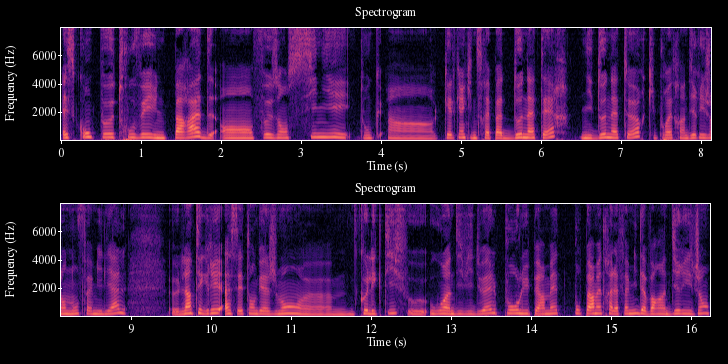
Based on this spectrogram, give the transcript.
Est-ce qu'on peut trouver une parade en faisant signer donc un quelqu'un qui ne serait pas donataire ni donateur, qui pourrait être un dirigeant non familial, euh, l'intégrer à cet engagement euh, collectif ou, individuel pour lui permettre, pour permettre à la famille d'avoir un dirigeant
